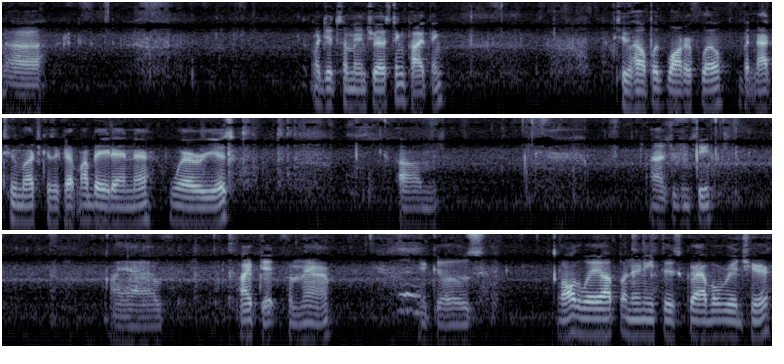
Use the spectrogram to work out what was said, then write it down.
Uh, I did some interesting piping to help with water flow, but not too much because I got my betta in there, wherever he is. Um, as you can see, I have piped it from there. It goes all the way up underneath this gravel ridge here,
